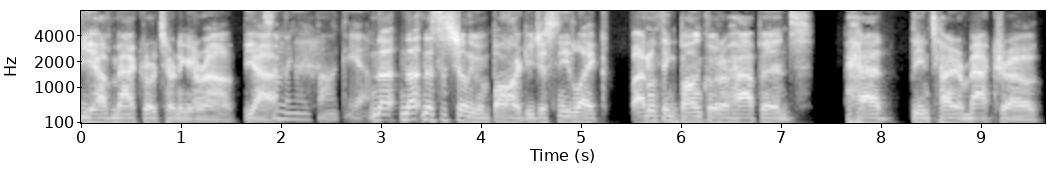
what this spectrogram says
you have macro turning around. Yeah. Something like Bonk. Yeah. Not not necessarily even Bonk. You just need like I don't think Bonk would have happened had the entire macro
